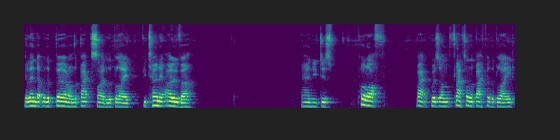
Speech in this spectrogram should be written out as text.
you'll end up with a burr on the back side of the blade. If you turn it over and you just pull off backwards on flat on the back of the blade,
